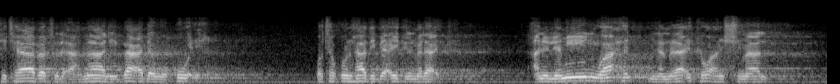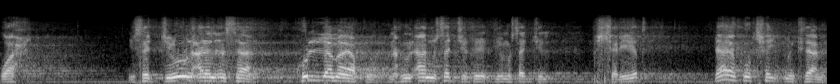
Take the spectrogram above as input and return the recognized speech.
كتابة الأعمال بعد وقوعها وتكون هذه بأيدي الملائكة. عن اليمين واحد من الملائكة وعن الشمال واحد. يسجلون على الإنسان. كل ما يقول نحن الآن نسجل في مسجل في الشريط لا يفوت شيء من كلامه.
